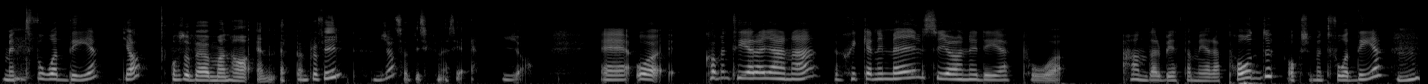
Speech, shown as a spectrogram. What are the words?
med två D. Ja, och så behöver man ha en öppen profil Ja. så att vi ska kunna se det. ja. Eh, och kommentera gärna. Skickar ni mejl så gör ni det på handarbeta mera podd, också med två D, Mm.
